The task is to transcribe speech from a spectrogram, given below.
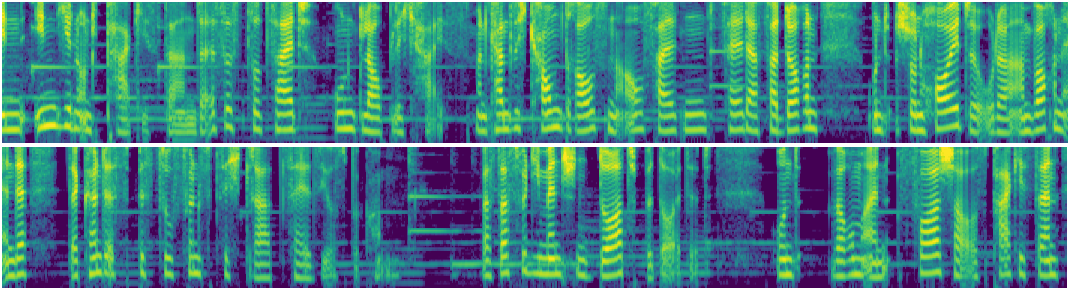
In Indien und Pakistan, da ist es zurzeit unglaublich heiß. Man kann sich kaum draußen aufhalten, Felder verdorren und schon heute oder am Wochenende, da könnte es bis zu 50 Grad Celsius bekommen. Was das für die Menschen dort bedeutet und warum ein Forscher aus Pakistan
